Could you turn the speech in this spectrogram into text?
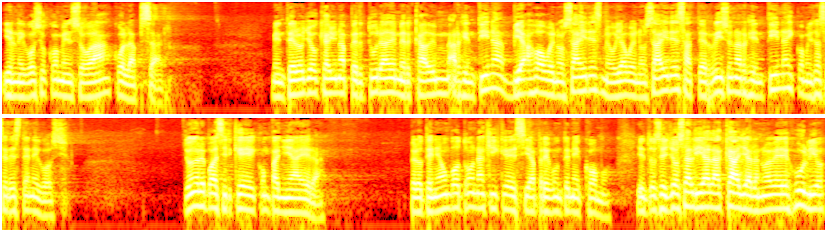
y el negocio comenzó a colapsar. Me entero yo que hay una apertura de mercado en Argentina, viajo a Buenos Aires, me voy a Buenos Aires, aterrizo en Argentina y comienzo a hacer este negocio. Yo no le puedo decir qué compañía era, pero tenía un botón aquí que decía pregúnteme cómo. Y entonces yo salía a la calle a las 9 de julio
